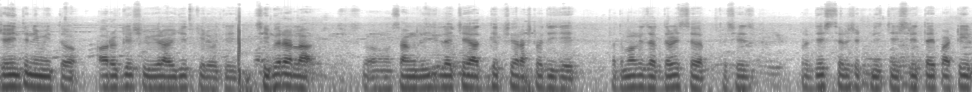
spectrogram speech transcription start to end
जयंतीनिमित्त आरोग्य शिबिर आयोजित केले होते. शिबिराला सांगली जिल्ह्याचे अध्यक्ष राष्ट्रवादीचे पद्माकर जगदाळे सर तसेच प्रदेश सरचिटणीसचे श्रीताई पाटील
